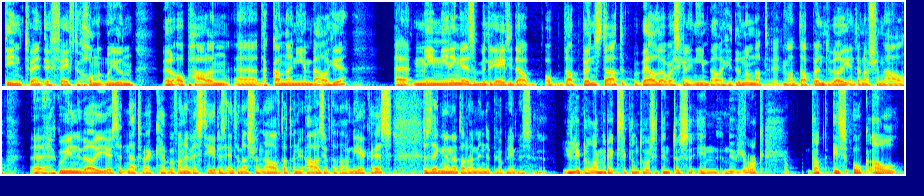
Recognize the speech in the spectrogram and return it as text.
10, 20, 50, 100 miljoen willen ophalen, uh, dat kan dat niet in België. Uh, mijn mening is, een bedrijf die dat op, dat punt staat, wil dat waarschijnlijk niet in België doen, omdat aan dat punt wil je internationaal uh, groeien, wil je juist het netwerk hebben van investeerders internationaal, of dat dan nu Azië of dat dan Amerika is. Dus ik denk dat dat een minder probleem is. Ja. Jullie belangrijkste kantoor zit intussen in New York. Ja. Dat is ook al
